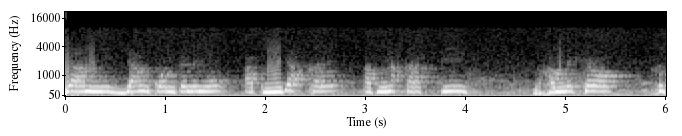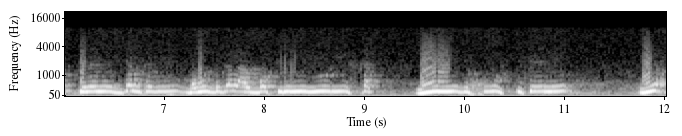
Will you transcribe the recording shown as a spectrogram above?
jaam ñi jànkonte nañu ak njàqare ak naqar ak tiis nga xam ne keroog xëcc nañu jant bi ba muy bëgg a laal bopp nit ñi yuur yi xet nit ñi di xuus ci seeni ñaq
